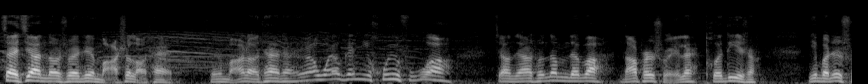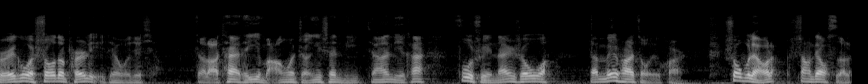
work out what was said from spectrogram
再见到说这马氏老太太，说马老太太，哎，我要给你恢复啊。姜子牙说：“那么的吧，拿盆水来泼地上，你把这水给我收到盆里去，我就行。”这老太太一忙活，整一身泥。姜子牙，你看覆水难收啊，咱没法走一块儿，受不了了，上吊死了。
